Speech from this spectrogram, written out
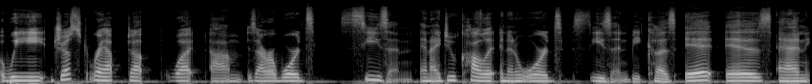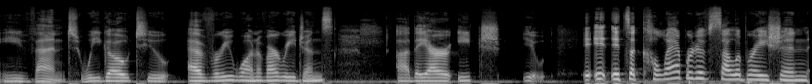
we just wrapped up what um, is our awards season. And I do call it an awards season because it is an event. We go to every one of our regions. Uh, they are each, you, it, it's a collaborative celebration,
